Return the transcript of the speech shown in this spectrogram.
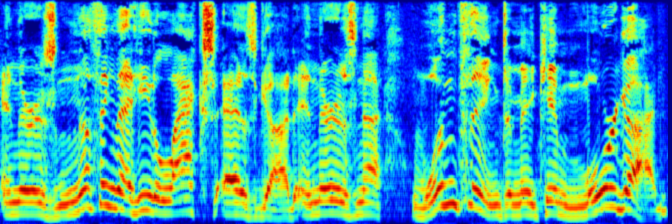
And there is nothing that he lacks as God, and there is not one thing to make him more God.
